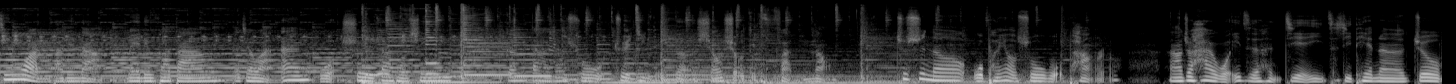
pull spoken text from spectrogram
今晚八点档，美丽发档，大家晚安，我是大头星，跟大家说我最近的一个小小的烦恼，就是呢，我朋友说我胖了，然后就害我一直很介意，这几天呢就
